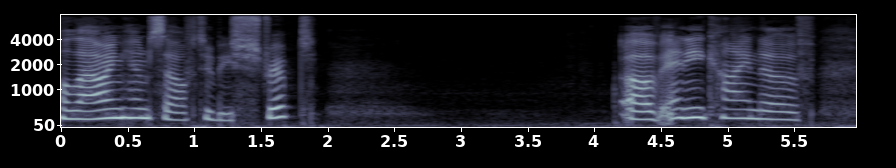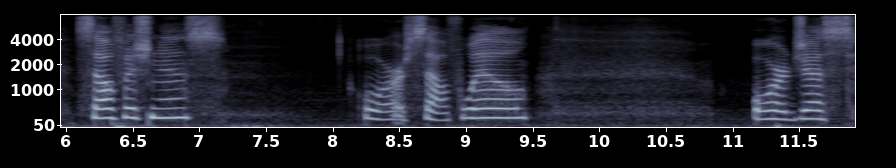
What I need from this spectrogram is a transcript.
allowing himself to be stripped of any kind of selfishness or self will or just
